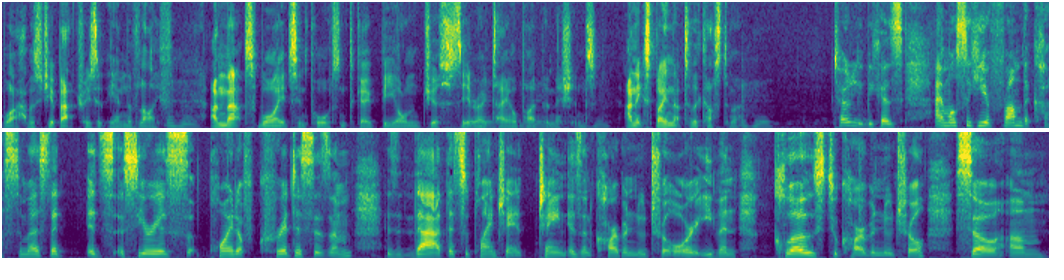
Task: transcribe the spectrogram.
what happens to your batteries at the end of life. Mm-hmm. And that's why it's important to go beyond just 0 mm-hmm. tailpipe emissions and explain that to the customer. Totally, because I'm also hear from the customers that it's a serious point of criticism is that the supply chain chain isn't carbon neutral or even close to carbon neutral. So um,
